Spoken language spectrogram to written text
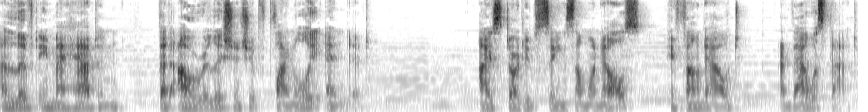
and lived in Manhattan, that our relationship finally ended. I started seeing someone else, he found out, and that was that.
